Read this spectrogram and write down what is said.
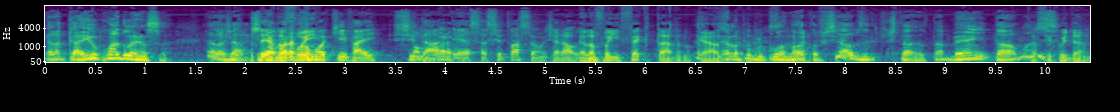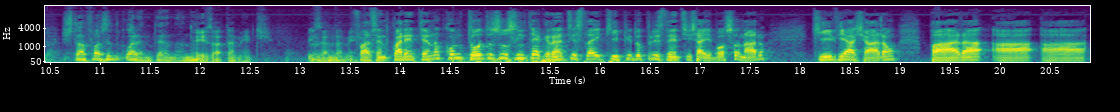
ela, caiu com a doença. Ela já. Não sei agora foi... como aqui vai se Vamos dar agora, essa situação, Geraldo. Ela foi infectada, no caso. Ela publicou a nota é. oficial dizendo que está, está bem e tal, mas. Está se cuidando. Está fazendo quarentena, né? Exatamente. Exatamente. Uhum. Fazendo quarentena, como todos os integrantes da equipe do presidente Jair Bolsonaro, que viajaram para a, a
